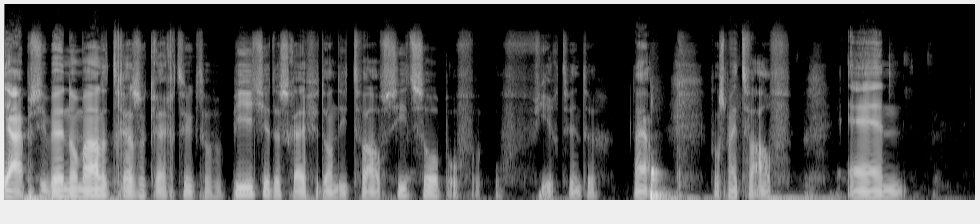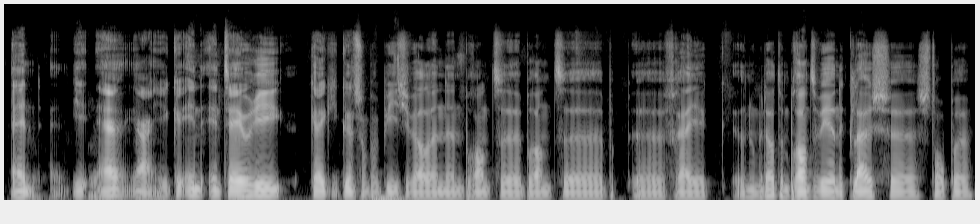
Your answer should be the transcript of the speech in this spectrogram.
Ja, precies. Bij een normale Trezor krijg je natuurlijk een papiertje. Daar schrijf je dan die 12 seats op, of, of 24. Nou ja, volgens mij 12. En en ja, je, in, in theorie, kijk, je kunt zo'n papiertje wel in een brand, brandvrije, uh, hoe noem je dat, een brandwerende kluis stoppen.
